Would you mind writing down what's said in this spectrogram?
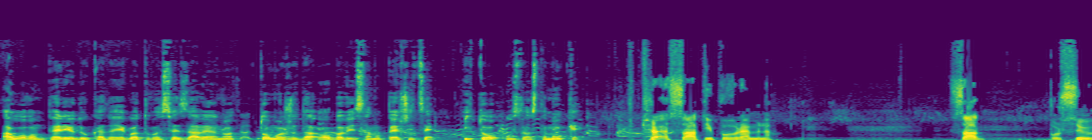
a u ovom periodu kada je gotovo sve zavejano, to može da obavi samo pešice i to uz dosta muke. Treba sat i po vremena. Sad, pošto si me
